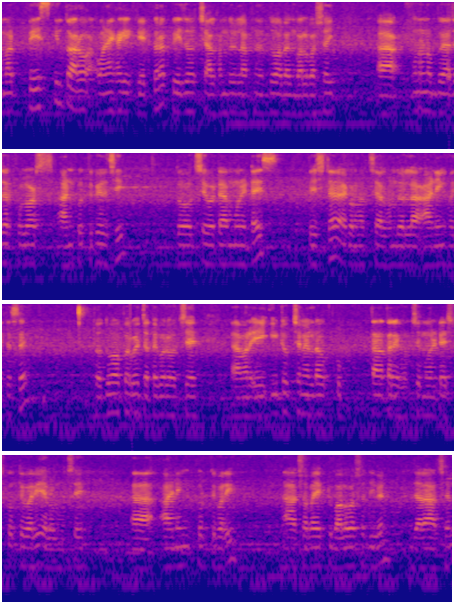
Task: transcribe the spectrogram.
আমার পেজ কিন্তু আরও অনেক আগে ক্রিয়েট করা। পেজে হচ্ছে আলহামদুলিল্লাহ আপনাদের দোয়া এবং ভালোবাসায় উনানব্বই হাজার ফলোয়ার্স আর্ন করতে পেরেছি। তো হচ্ছে ওটা মনিটাইজ পেজটা এখন হচ্ছে আলহামদুলিল্লাহ আর্নিং হইতেছে। তো দোয়া করবেন যাতে করে হচ্ছে আমার এই ইউটিউব চ্যানেলটাও খুব তাড়াতাড়ি হচ্ছে মনিটাইজ করতে পারি এবং হচ্ছে আর্নিং করতে পারি। আর সবাই একটু ভালোবাসা দিবেন, যারা আছেন,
